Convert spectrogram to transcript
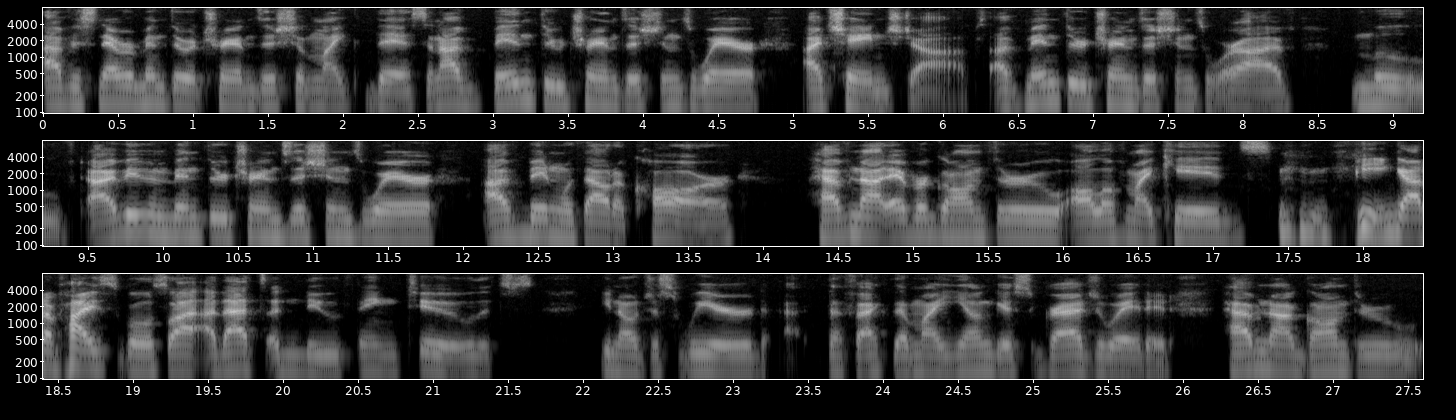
I've just never been through a transition like this. And I've been through transitions where I changed jobs. I've been through transitions where I've moved. I've even been through transitions where I've been without a car. Have not ever gone through all of my kids being out of high school. So I, that's a new thing too. That's, you know, just weird. The fact that my youngest graduated have not gone through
